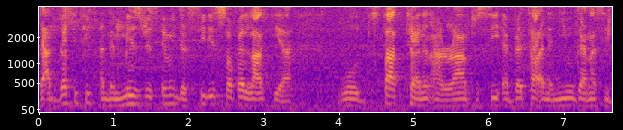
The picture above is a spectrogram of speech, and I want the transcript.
the adversities and the miseries even the cedi suffered last year would start turning around to see a better and a new Ghana cedi.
